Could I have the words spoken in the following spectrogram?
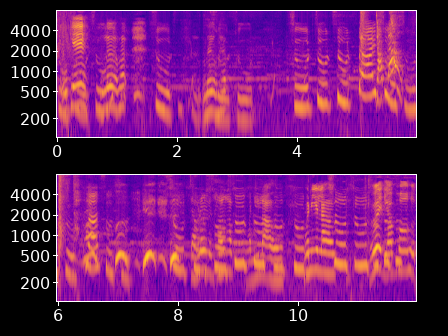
สูตรโอเคสูตรเริ่มครับสูตรเริ่มครับสูตรสูตรสูตรสูตรซ้ายจับสูแล้ตวรสูตรสูตรขวาสูตรสูตรสูตรจับเริ่มหนึ่งครั้งครับสูตรวันนี้เราสูตรสูตรวันนี้เราสูตรสูตรเฮ้ยเดี๋ยวพอเหอะ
